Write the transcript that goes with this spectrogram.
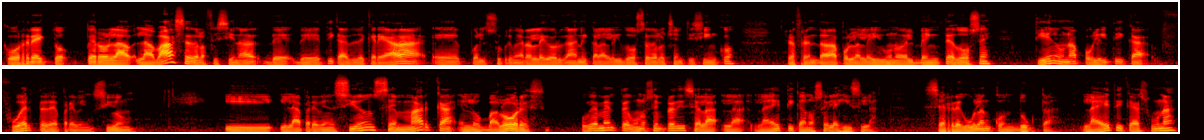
Correcto, pero la, la base de la Oficina de, de Ética, desde creada eh, por su primera ley orgánica, la Ley 12 del 85, refrendada por la Ley 1 del 2012, tiene una política fuerte de prevención. Y, la prevención se marca en los valores. Obviamente uno siempre dice la, la, ética no se legisla, se regulan conductas. La ética es una,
